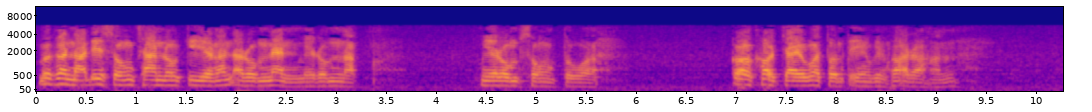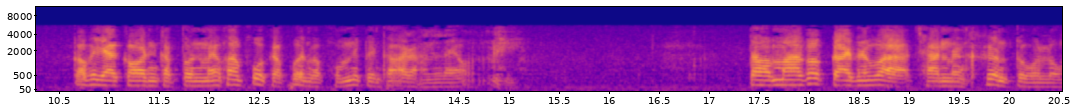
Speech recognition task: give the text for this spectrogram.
เมื่อขณะที่ทรงฌานโลกีอย่างนั้น อารมณ์แน่นมีอารมณ์หนัก มีอารมณ์ทรงตัว ก็เข้าใจว่าตนเองเป็นพระอรหันต์ก็พยากรณ์กับตนหมายความพูดกับเพื่อนว่าผมนี่เป็นพระอรหันต์แล้ว ต่อมาก็กลายเป็นว่าฌานมันเคลื่อนตัวลง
